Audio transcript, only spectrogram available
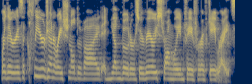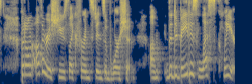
where there is a clear generational divide and young voters are very strongly in favor of gay rights. But on other issues, like for instance, abortion, um, the debate is less clear.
